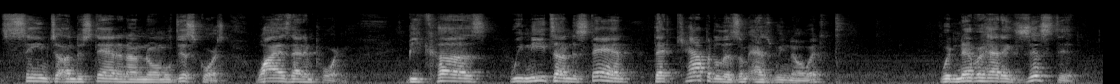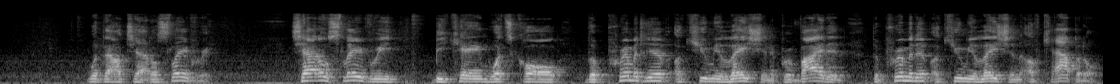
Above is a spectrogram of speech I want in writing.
seem to understand in our normal discourse. Why is that important? Because we need to understand that capitalism, as we know it, would never have existed without chattel slavery. Chattel slavery became what's called the primitive accumulation. It provided the primitive accumulation of capital.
